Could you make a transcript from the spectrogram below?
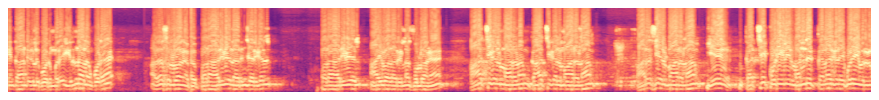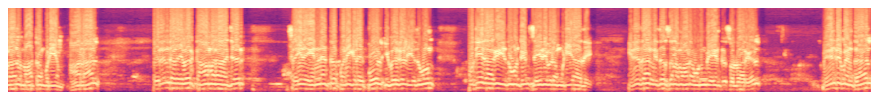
ஐந்து ஆண்டுகளுக்கு ஒரு முறை. இருந்தாலும் கூட அதான் சொல்லுவாங்க பல அறிவியல் அறிஞர்கள் பல அறிவியல் ஆய்வாளர்கள்லாம் சொல்லுவாங்க ஆட்சிகள் மாறலாம் காட்சிகள் மாறலாம் அரசியல் மாறலாம். ஏன்? கட்சி கொடிகளின் வண்ண கலர்களை கூட இவர்களால் மாற்ற முடியும். ஆனால் பெருந்தலைவர் காமராஜர் செய்த எண்ணற்ற பணிகளைப் போல் இவர்கள் எதுவும் புதிதாக எது ஒன்றையும் செய்துவிட முடியாது. இதுதான் நிதர்சனமான உண்மை என்று சொல்வார்கள். வேண்டுமென்றால்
